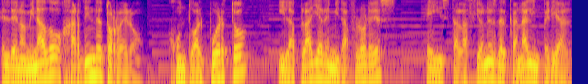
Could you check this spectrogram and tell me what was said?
el denominado Jardín de Torrero, junto al puerto y la playa de Miraflores e instalaciones del Canal Imperial,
